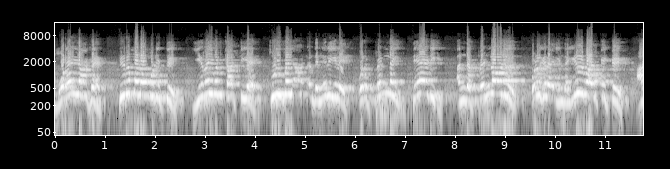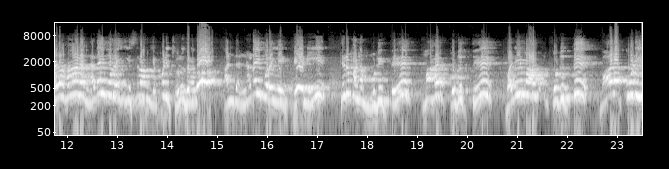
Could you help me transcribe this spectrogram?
முறையாக திருமணம் முடித்து இறைவன் காட்டிய தூய்மையான அந்த நெறியிலே ஒரு பெண்ணை தேடி அந்த பெண்ணோடு கொள்கிற இந்த இல்வாழ்க்கைக்கு அழகான நடைமுறை இஸ்லாம் எப்படி சொல்லுகிறதோ அந்த நடைமுறையை பேணி திருமணம் முடித்து மகர் கொடுத்து வழிமாவும் கொடுத்து வாழக்கூடிய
